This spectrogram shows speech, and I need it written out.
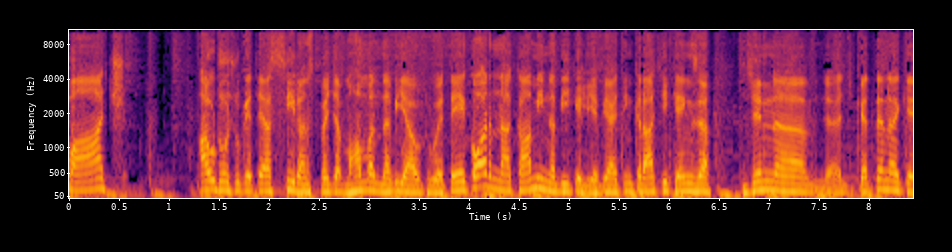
पाँच आउट हो चुके थे, अस्सी रन पे, जब मोहम्मद नबी आउट हुए थे। एक और नाकामी नबी के लिए भी आई थिंक कराची किंग्स जिन कहते हैं ना कि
